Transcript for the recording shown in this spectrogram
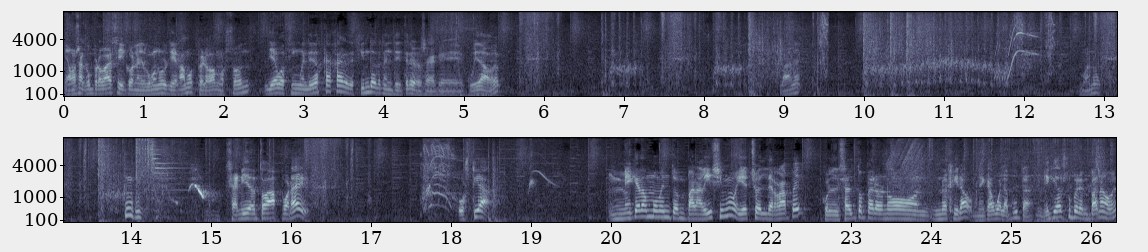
Y vamos a comprobar si con el bonus llegamos, pero vamos, son. Llevo 52 cajas de 133, o sea que cuidado, eh. Vale. Bueno. Se han ido todas por ahí. Hostia. Me he quedado un momento empanadísimo y he hecho el derrape con el salto, pero no, no he girado. Me cago en la puta. Me he quedado súper empanado, eh.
